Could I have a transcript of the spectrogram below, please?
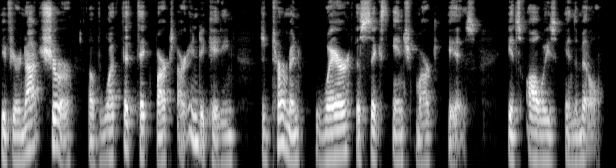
if you're not sure of what the tick marks are indicating, determine where the six inch mark is. It's always in the middle.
